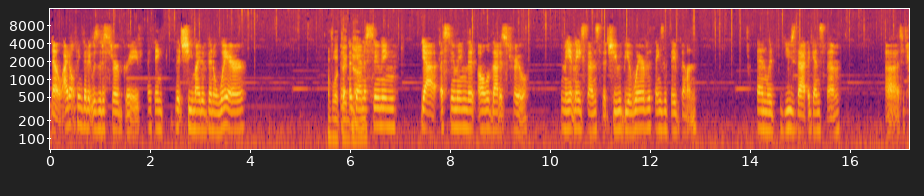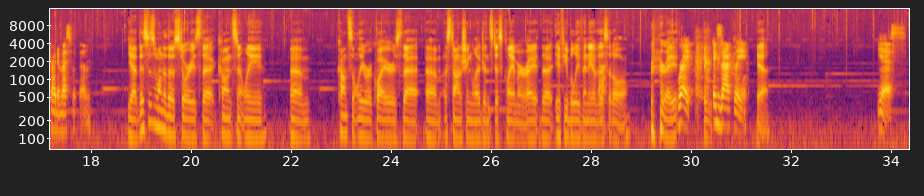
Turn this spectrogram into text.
No, I don't think that it was a disturbed grave. I think that she might have been aware Of what they'd again done. assuming yeah assuming that all of that is true to me it makes sense that she would be aware of the things that they've done and would use that against them uh, to try to mess with them Yeah, this is one of those stories that constantly, um, constantly requires that um, astonishing legends disclaimer, right? The if you believe any of this at all, right? right exactly Yeah. yes.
